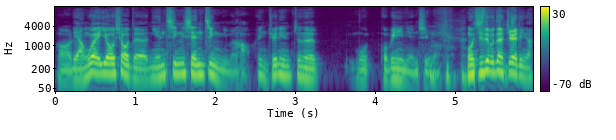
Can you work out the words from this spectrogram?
哦。两位优秀的年轻先进，你们好。诶，你确定真的？我我比你年轻吗？我其实不太确定啊。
